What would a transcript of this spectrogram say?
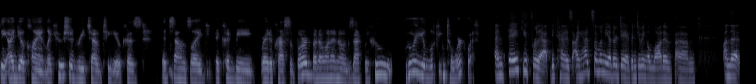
the ideal client? Like who should reach out to you? Because it sounds like it could be right across the board, but I want to know exactly who who are you looking to work with? and thank you for that because i had someone the other day i've been doing a lot of um, on the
